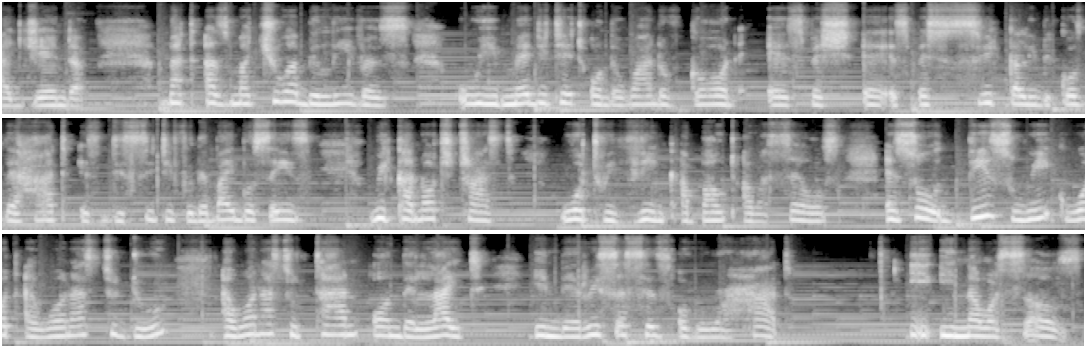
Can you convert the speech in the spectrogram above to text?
agenda. But as mature believers, we meditate on the Word of God, especially, eh, specifically because the heart is deceitful. The Bible says we cannot trust what we think about ourselves. And so, this week, what I want us to do, I want us to turn on the light in the recesses of our heart in ourselves.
